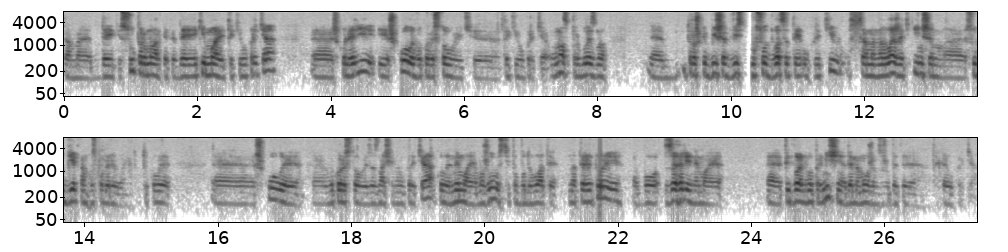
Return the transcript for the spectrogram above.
там е, деякі супермаркети, де які мають такі укриття. е, Школярі і школи використовують е, такі укриття. У нас приблизно трошки більше 220 укриттів саме належать іншим суб'єктам господарювання. Тобто, коли школи використовують зазначене укриття, коли немає можливості побудувати на території або взагалі немає підвального приміщення, де ми можемо зробити таке укриття.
